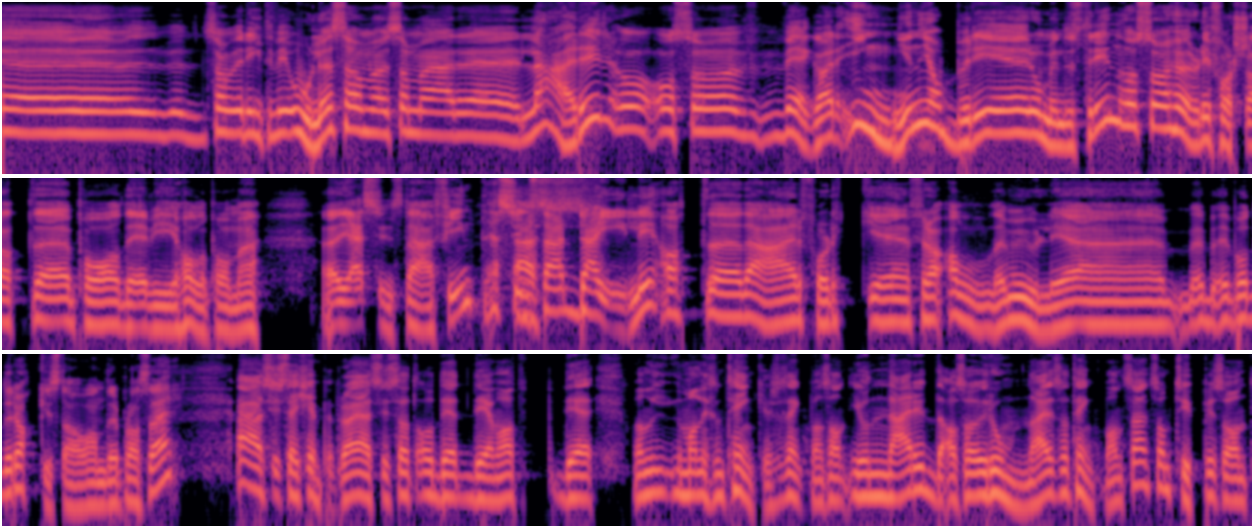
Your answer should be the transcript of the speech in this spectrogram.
eh, Så ringte vi Ole, som, som er eh, lærer. Og, og så Vegard. Ingen jobber i romindustrien, og så hører de fortsatt eh, på det vi holder på med. Eh, jeg syns det er fint. Jeg syns det er deilig at eh, det er folk eh, fra alle mulige Både Rakkestad og andre plasser her. Jeg syns det er kjempebra. Jeg synes at, og det, det med at det, man, Når man liksom tenker, så tenker man sånn Jo, nerd, altså romnerd, så tenker man seg en sånn typisk sånn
